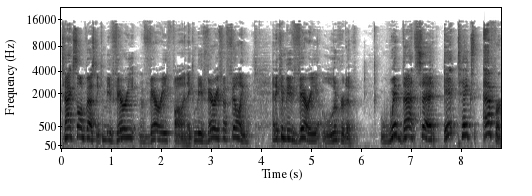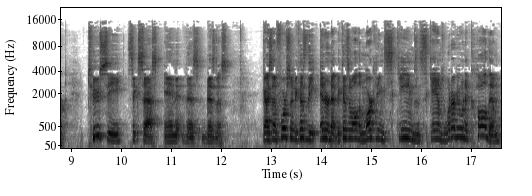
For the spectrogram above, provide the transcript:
Tax sale investing can be very, very fun. It can be very fulfilling, and it can be very lucrative. With that said, it takes effort to see success in this business. Guys, unfortunately, because of the internet, because of all the marketing schemes and scams, whatever you want to call them,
